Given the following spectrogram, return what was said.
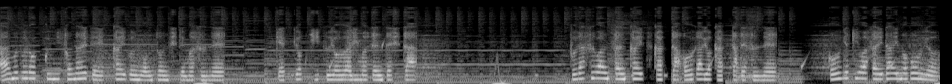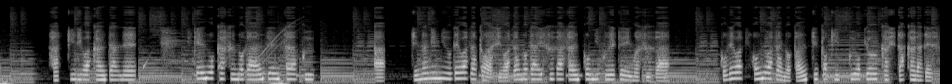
アームブロックに備えて1回分温存してますね。結局必要ありませんでした。プラスワン3回使った方が良かったですね。攻撃は最大の防御。はっきりわかんだね。危険を課すのが安全サーク。あ、ちなみに腕技と足技のダイスが3個に増えていますが、これは基本技のパンチとキックを強化したからです。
